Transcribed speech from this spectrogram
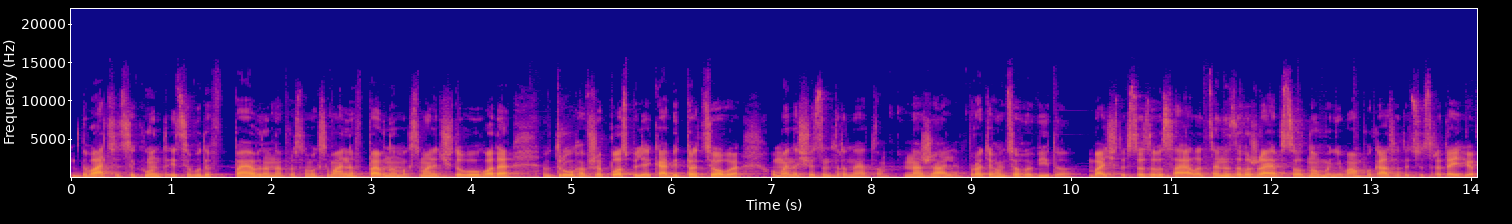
20 секунд, і це буде впевнена, просто максимально впевнена, максимально чудова угода. Друга вже поспіль, яка відпрацьовує. У мене щось з інтернетом. На жаль, протягом цього відео. Бачите, все зависає, але це не заважає все одно мені вам показувати цю стратегію.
